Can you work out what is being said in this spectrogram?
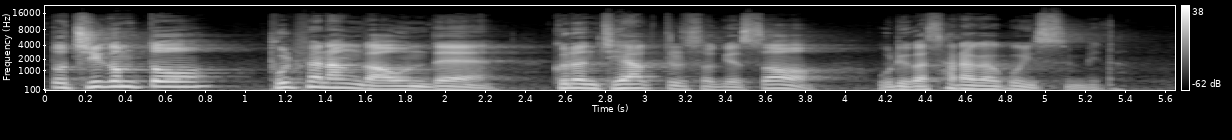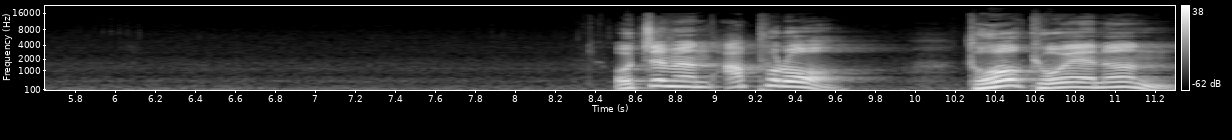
또 지금 또 불편한 가운데 그런 제약들 속에서 우리가 살아가고 있습니다. 어쩌면 앞으로 더 교회는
